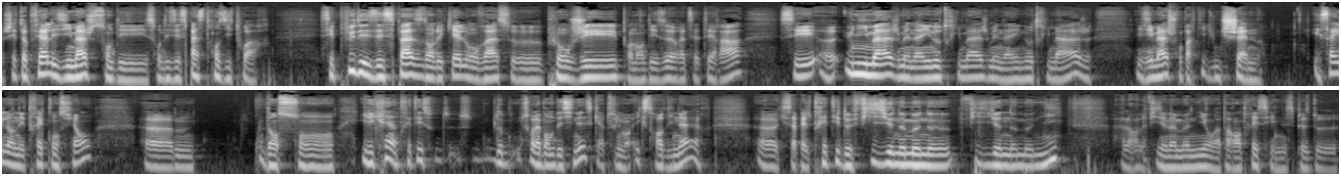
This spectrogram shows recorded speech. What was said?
chez Topfer, les images sont des, sont des espaces transitoires c'est plus des espaces dans lesquels on va se plonger pendant des heures, etc. C'est euh, une image mène à une autre image, mène à une autre image. Les images font partie d'une chaîne. Et ça, il en est très conscient. Euh, dans son, il écrit un traité sur, la bande dessinée, ce qui est absolument extraordinaire, euh, qui s'appelle Traité de physionomonie. Alors la physionomonie, on va pas rentrer, c'est une espèce de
